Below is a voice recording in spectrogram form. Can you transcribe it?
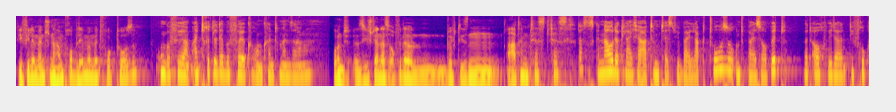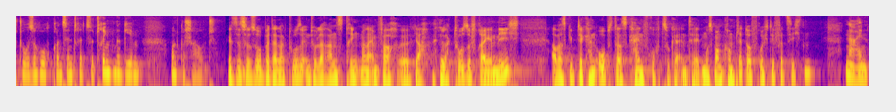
Wie viele Menschen haben Probleme mit Fructose? Ungefähr ein Drittel der Bevölkerung, könnte man sagen. Und Sie stellen das auch wieder durch diesen Atemtest fest? Das ist genau der gleiche Atemtest wie bei Laktose und bei Sorbit wird auch wieder die Fructose hochkonzentriert zu trinken gegeben und geschaut. Jetzt ist es so, bei der Laktoseintoleranz trinkt man einfach äh, ja, laktosefreie Milch. Aber es gibt ja kein Obst, das keinen Fruchtzucker enthält. Muss man komplett auf Früchte verzichten? Nein,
